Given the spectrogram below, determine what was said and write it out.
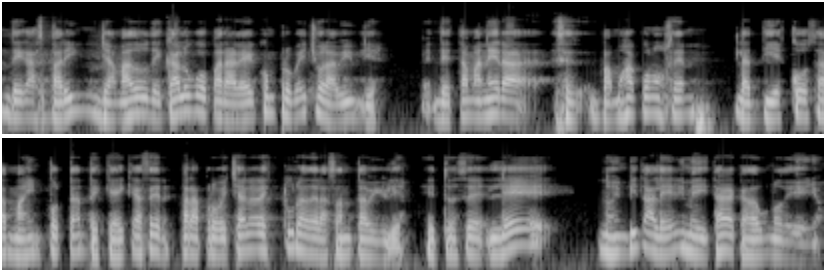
de Gasparín llamado Decálogo para leer con provecho la Biblia. De esta manera vamos a conocer las 10 cosas más importantes que hay que hacer para aprovechar la lectura de la Santa Biblia. Entonces, lee, nos invita a leer y meditar a cada uno de ellos.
